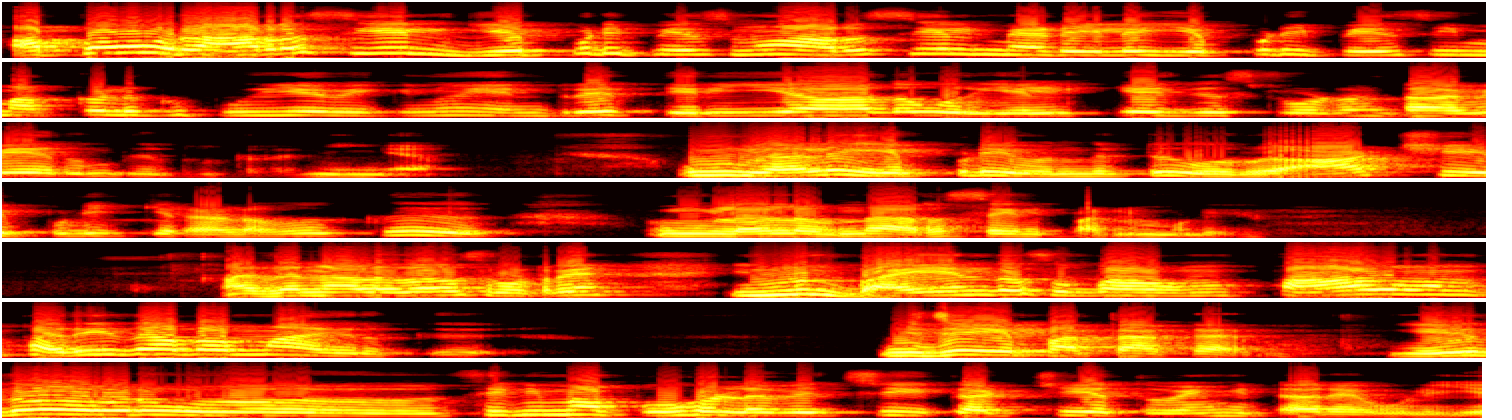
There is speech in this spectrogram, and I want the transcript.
அப்போ ஒரு அரசியல் எப்படி பேசணும்? அரசியல் மேடையில எப்படி பேசி மக்களுக்கு புரிய வைக்கணும் என்றே தெரியாத ஒரு எல்கேஜி ஸ்டூடெண்டாவே இருந்துட்டு இருக்கிற நீங்க. உங்களால எப்படி வந்துட்டு ஒரு ஆட்சியை பிடிக்கிற அளவுக்கு உங்களால வந்து அரசியல் பண்ண முடியும்? அதனாலதான் சொல்றேன் இன்னும் பயந்த சுபாவம் பாவம் பரிதாபமா இருக்கு. விஜயை பார்த்தாக்க. ஏதோ ஒரு சினிமா புகழ வச்சு கட்சியை துவங்கிட்டாரே ஒழிய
